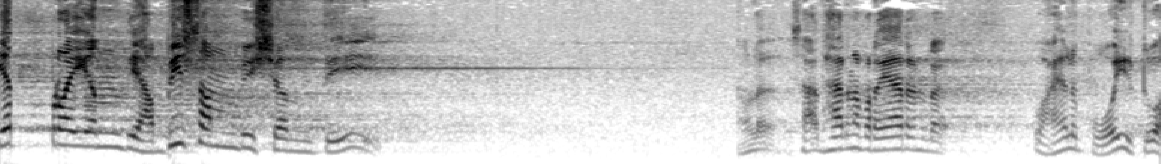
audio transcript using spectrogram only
യത്രയന്തി അഭിസംവിശന്തി. നമ്മൾ സാധാരണ പറയാറുണ്ട് ഓ അയാൾ പോയിട്ടുവോ?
